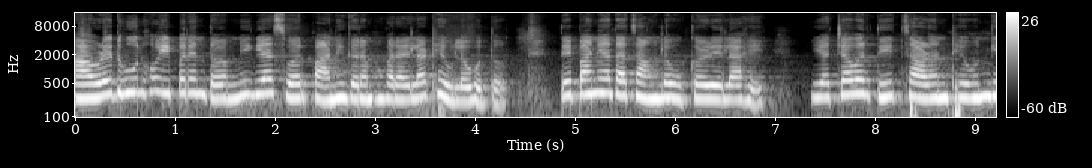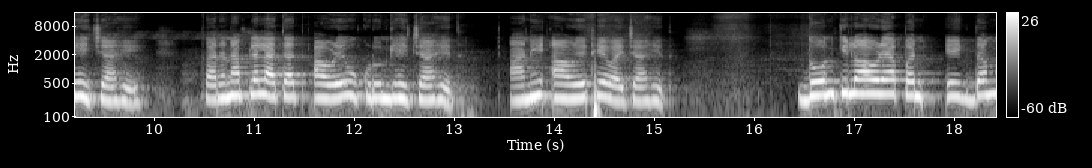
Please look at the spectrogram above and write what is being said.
आवळे धुवून होईपर्यंत मी गॅसवर पाणी गरम करायला ठेवलं होतं. ते पाणी आता चांगलं उकळलेलं आहे. याच्यावरती चाळण ठेवून घ्यायची आहे. कारण आपल्याला त्यात आवळे उकडून घ्यायचे आहेत आणि आवळे ठेवायचे आहेत. दोन किलो आवळे आपण एकदम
